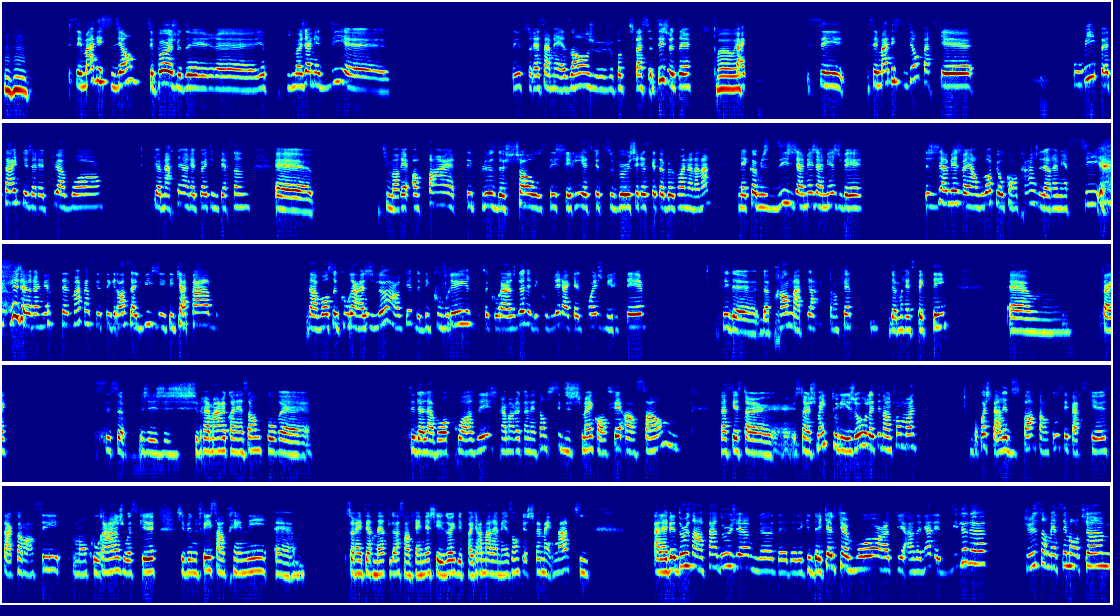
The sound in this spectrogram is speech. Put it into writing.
Mm-hmm. C'est ma décision. C'est pas, je veux dire, euh, il, ne m'a jamais dit euh, tu restes à la maison, je, veux pas que tu fasses ça. Tu sais, je veux dire. C'est ma décision parce que oui, peut-être que j'aurais pu avoir, que Martin aurait pu être une personne euh, qui m'aurait offert plus de choses. Chérie, est-ce que tu veux? Chérie, est-ce que tu as besoin? Nanana. Mais comme je dis, jamais, jamais je vais jamais je vais en vouloir. Puis au contraire, je le remercie. je le remercie tellement parce que c'est grâce à lui que j'ai été capable d'avoir ce courage-là, en fait, de découvrir ce courage-là, de découvrir à quel point je méritais de, de prendre ma place, en fait, de me respecter. Euh, fait c'est ça. Je, suis vraiment reconnaissante pour euh, de l'avoir croisé. Je suis vraiment reconnaissante aussi du chemin qu'on fait ensemble. Parce que c'est un, un, chemin de tous les jours. Là, dans le fond, moi, pourquoi je parlais du sport tantôt, c'est parce que ça a commencé mon courage où est-ce que j'ai vu une fille s'entraîner euh, sur Internet, là, s'entraîner chez eux avec des programmes à la maison que je fais maintenant. Puis elle avait deux enfants, deux jeunes de, quelques mois. Hein, puis un donné, elle a dit là, là, je veux juste remercier mon chum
